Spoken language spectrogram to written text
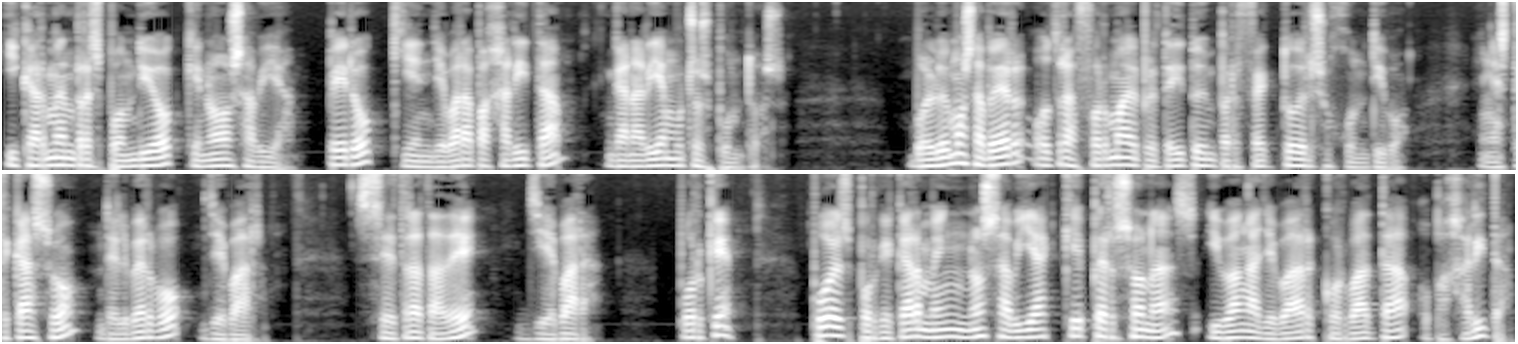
y Carmen respondió que no lo sabía, pero quien llevara pajarita ganaría muchos puntos. Volvemos a ver otra forma del pretérito imperfecto del subjuntivo, en este caso del verbo llevar. Se trata de llevara. ¿Por qué? Pues porque Carmen no sabía qué personas iban a llevar corbata o pajarita.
